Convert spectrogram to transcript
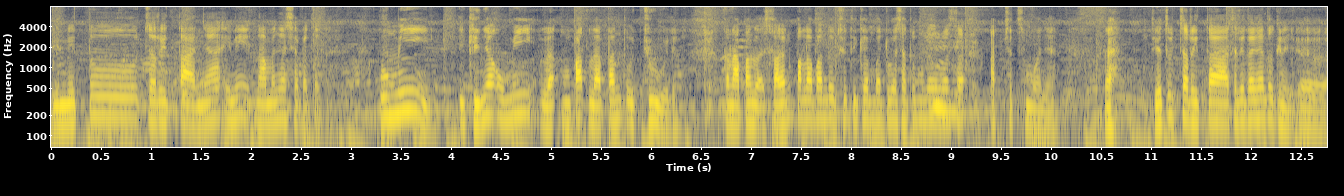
ini tuh ceritanya, ini namanya siapa tuh? Umi, IG-nya Umi la- 487 gitu. Kenapa nggak sekalian 487 3421 mulai masa update semuanya. Nah, dia tuh cerita ceritanya tuh gini, eh,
